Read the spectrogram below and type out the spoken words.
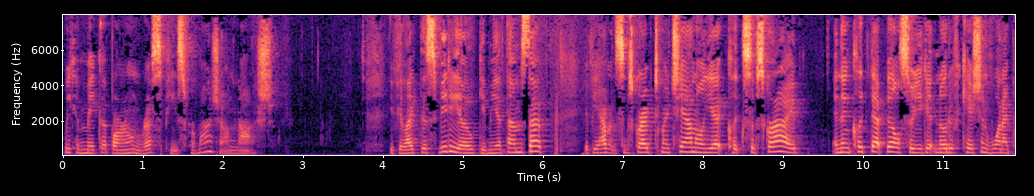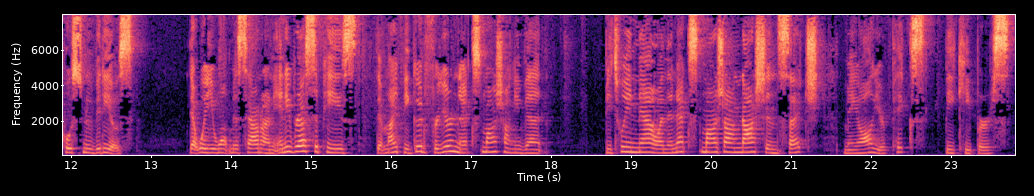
We can make up our own recipes for Mahjong Nosh. If you like this video, give me a thumbs up. If you haven't subscribed to my channel yet, click subscribe and then click that bell so you get notification of when I post new videos. That way you won't miss out on any recipes that might be good for your next Mahjong event. Between now and the next Mahjong Nosh and such, may all your picks be keepers.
